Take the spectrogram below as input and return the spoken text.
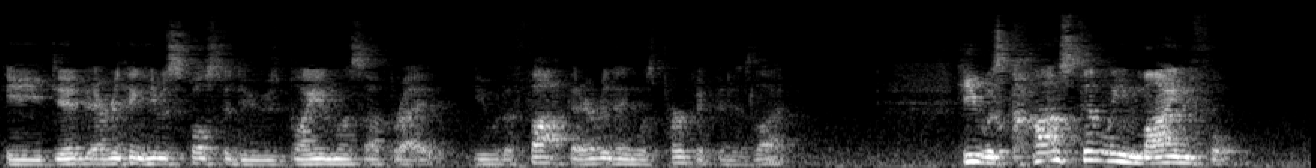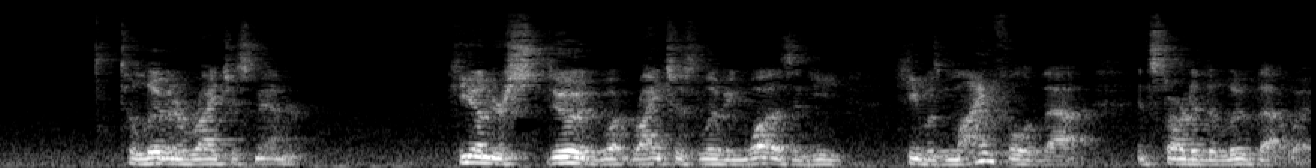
He did everything he was supposed to do. He was blameless, upright. He would have thought that everything was perfect in his life. He was constantly mindful to live in a righteous manner. He understood what righteous living was, and he, he was mindful of that and started to live that way.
